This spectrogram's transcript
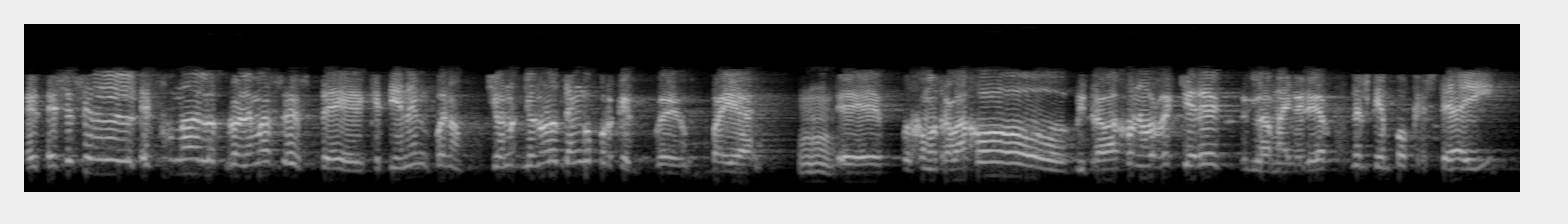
E, ese es el es uno de los problemas este que tienen bueno yo no, yo no lo tengo porque eh, vaya eh, pues como trabajo, mi trabajo no requiere la mayoría del tiempo que esté ahí.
